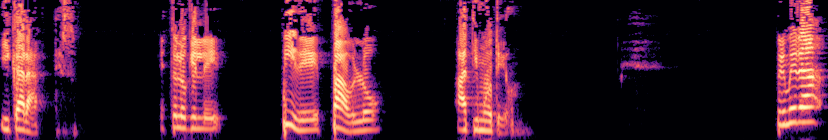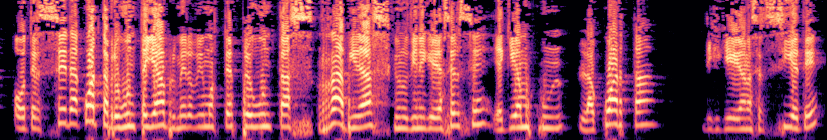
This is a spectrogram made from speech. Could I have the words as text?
y carácter. Esto es lo que le pide Pablo a Timoteo. Primera o tercera, cuarta pregunta ya. Primero vimos tres preguntas rápidas que uno tiene que hacerse. Y aquí vamos con la cuarta. Dije que iban a ser siete.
